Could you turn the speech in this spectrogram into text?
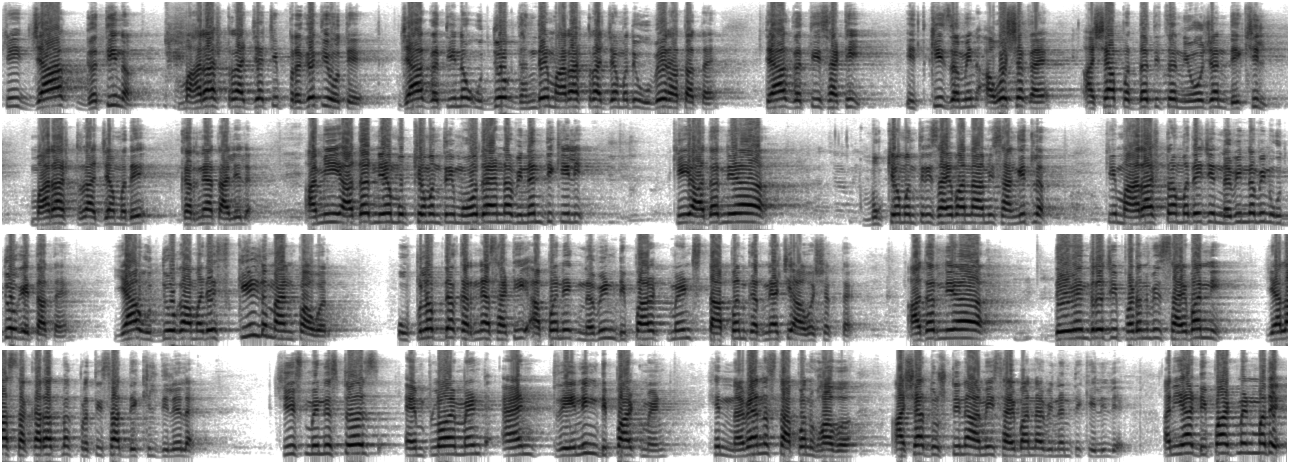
की ज्या गतीनं महाराष्ट्र राज्याची प्रगती होते ज्या गतीनं उद्योगधंदे महाराष्ट्र राज्यामध्ये उभे राहतात आहे त्या गतीसाठी इतकी जमीन आवश्यक आहे अशा पद्धतीचं नियोजन देखील महाराष्ट्र राज्यामध्ये करण्यात आलेलं आहे. आम्ही आदरणीय मुख्यमंत्री महोदयांना विनंती केली की आदरणीय मुख्यमंत्री साहेबांना आम्ही सांगितलं की महाराष्ट्रामध्ये जे नवीन नवीन उद्योग येतात आहे या उद्योगामध्ये स्किल्ड मॅनपॉवर उपलब्ध करण्यासाठी आपण एक नवीन डिपार्टमेंट स्थापन करण्याची आवश्यकता आहे. आदरणीय देवेंद्रजी फडणवीस साहेबांनी याला सकारात्मक प्रतिसाद देखील दिलेला आहे. Chief ministers employment and training department हे नव्यानं स्थापन व्हावं अशा दृष्टीनं आम्ही साहेबांना विनंती केलेली आहे. आणि या डिपार्टमेंटमध्ये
